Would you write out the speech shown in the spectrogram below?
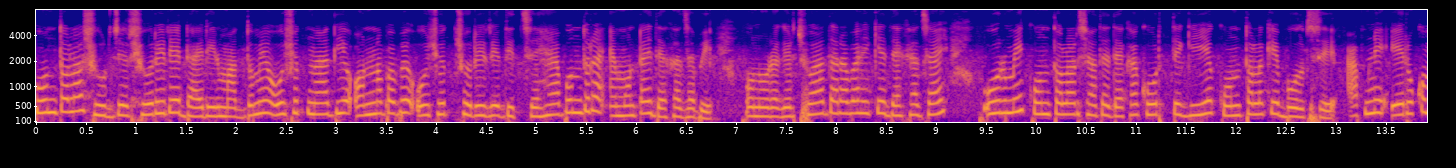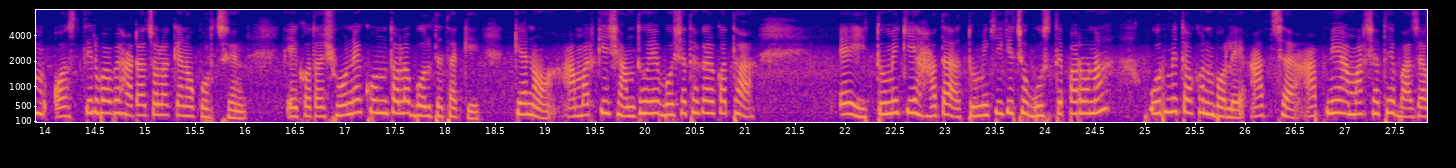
কুন্তলা সূর্যের শরীরে ডায়েরির মাধ্যমে ওষুধ না দিয়ে অন্যভাবে ওষুধ শরীরে দিচ্ছে? হ্যাঁ বন্ধুরা, এমনটাই দেখা যাবে। অনুরাগের ছোঁয়া ধারাবাহিকে দেখা যায়। উর্মি কুন্তলার সাথে দেখা করতে গিয়ে কুন্তলাকে বলছে, আপনি এরকম অস্থিরভাবে হাঁটাচলা কেন করছেন? এই কথা শুনে কুন্তলা বলতে থাকে, কেন? আমার কি শান্ত হয়ে বসে থাকার কথা? এই, তুমি কি হাদা? তুমি কি কিছু বুঝতে পারো না? উর্মি তখন বলে আচ্ছা আপনি আমার সাথে বাজা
